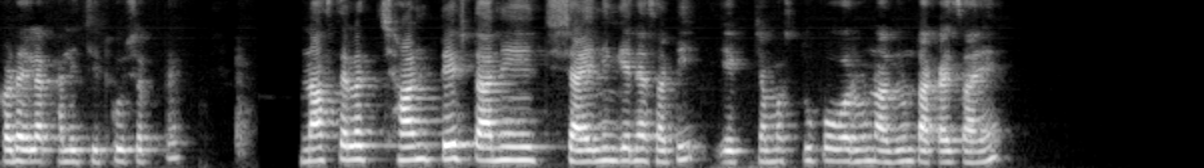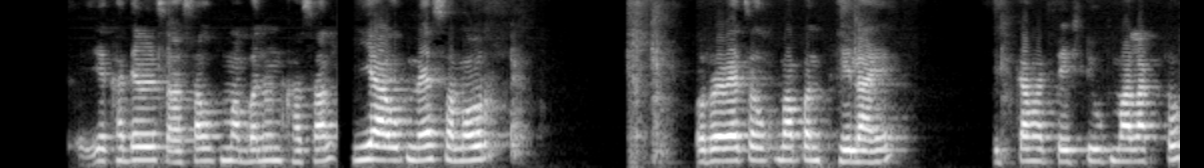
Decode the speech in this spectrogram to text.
कढईला खाली चिटकू शकते. नाश्त्याला छान टेस्ट आणि शायनिंग येण्यासाठी एक चमच तूप वरून अजून टाकायचं आहे. एखाद्या वेळेस असा उपमा बनवून खासाल. या उपम्यासमोर रव्याचा उपमा पण फेल आहे. इतका हा टेस्टी उपमा लागतो.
